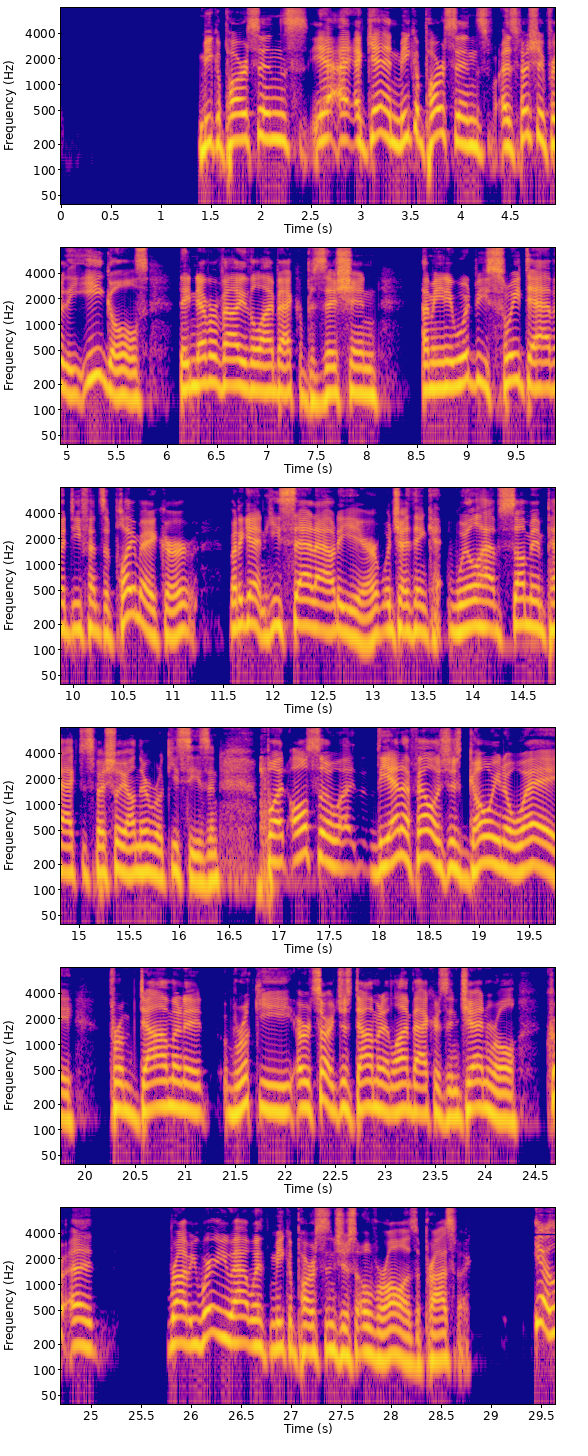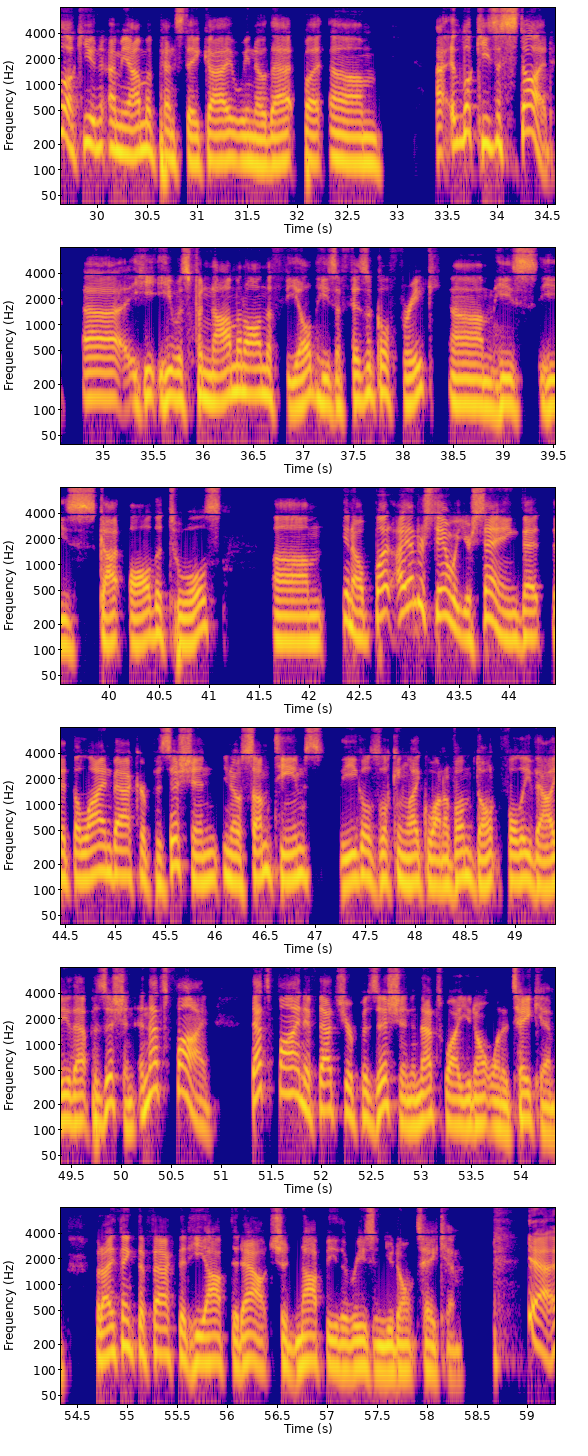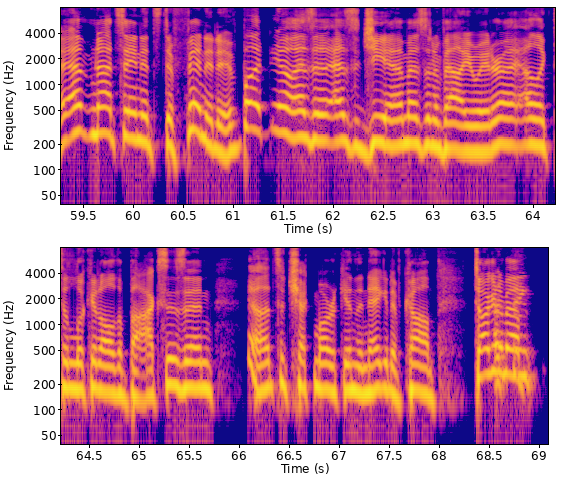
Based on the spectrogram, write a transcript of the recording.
Micah Parsons, yeah, again, Micah Parsons, especially for the Eagles, they never value the linebacker position. I mean, it would be sweet to have a defensive playmaker, but again, he sat out a year, which I think will have some impact, especially on their rookie season. But also, uh, the NFL is just going away from dominant rookie, or sorry, just dominant linebackers in general. Uh, Robbie, where are you at with Micah Parsons just overall as a prospect? Yeah, look, you. I mean, I'm a Penn State guy. We know that, but um, I, look, he's a stud. Uh, he he was phenomenal on the field. He's a physical freak. Um, he's he's got all the tools. Um, you know, but I understand what you're saying that that the linebacker position. You know, some teams, the Eagles, looking like one of them, don't fully value that position, and that's fine. That's fine if that's your position, and that's why you don't want to take him. But I think the fact that he opted out should not be the reason you don't take him. Yeah, I'm not saying it's definitive, but you know, as a as a GM, as an evaluator, I, I like to look at all the boxes, and you know, that's a check mark in the negative column. Talking I about. Think,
